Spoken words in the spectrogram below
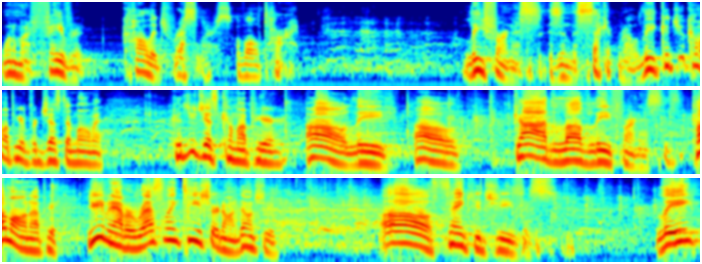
one of my favorite college wrestlers of all time. Lee Furness is in the second row. Lee, could you come up here for just a moment? Could you just come up here? Oh, Lee. Oh, God love Lee Furness. Come on up here. You even have a wrestling t shirt on, don't you? Oh, thank you, Jesus. Lee,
